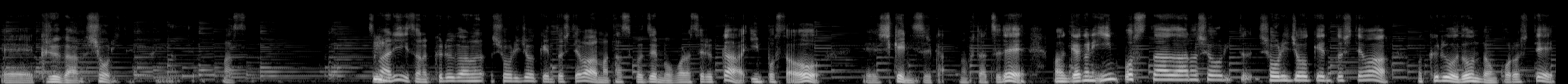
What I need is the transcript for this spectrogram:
えークルー側の勝利というふうになってます。つまり、そのクルー側の勝利条件としては、まあ、タスクを全部終わらせるか、インポスターをえー死刑にするかの2つで、まあ、逆にインポスター側の勝利と勝利条件としては、まあクルーをどんどん殺して、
